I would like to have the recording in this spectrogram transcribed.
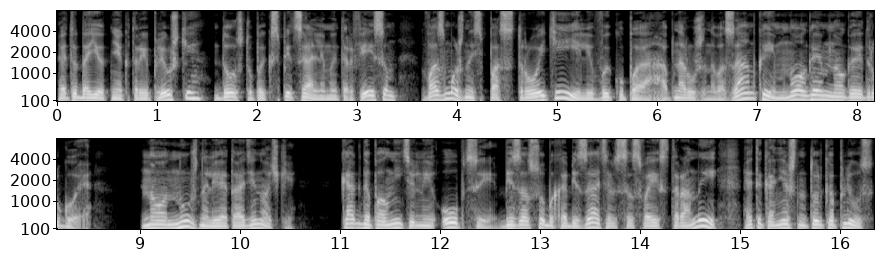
Это дает некоторые плюшки, доступы к специальным интерфейсам, возможность постройки или выкупа обнаруженного замка и многое-многое другое. Но нужно ли это одиночке? Как дополнительные опции, без особых обязательств со своей стороны, это, конечно, только плюс.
